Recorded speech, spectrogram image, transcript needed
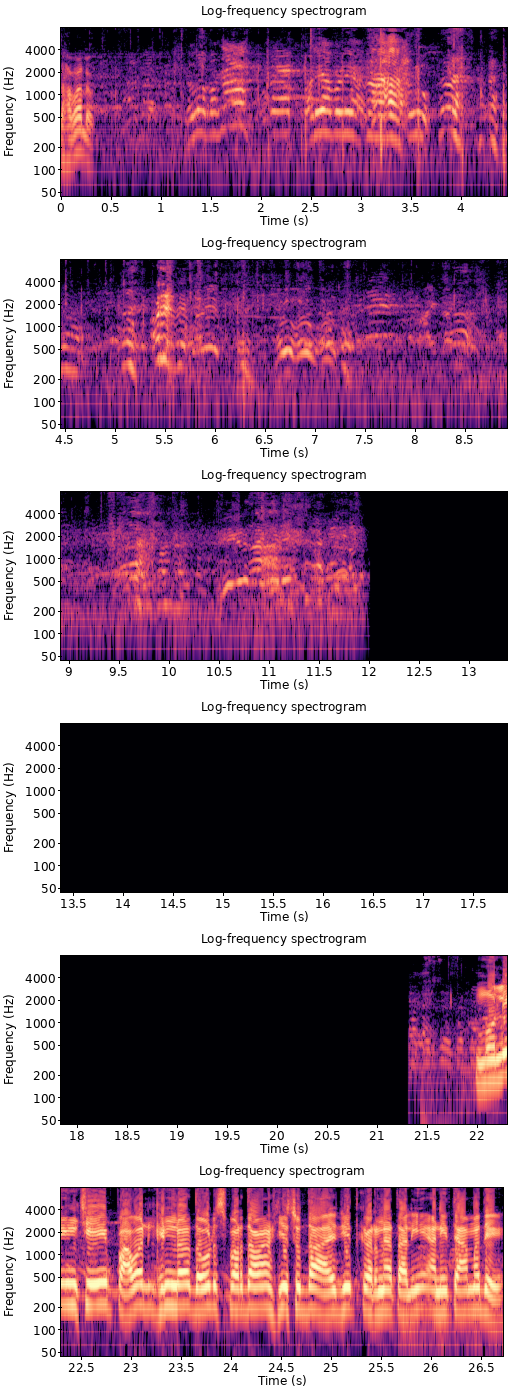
धावा लोक मुलींची पावनखिंड दौड स्पर्धा ही सुद्धा आयोजित करण्यात आली आणि त्यामध्ये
